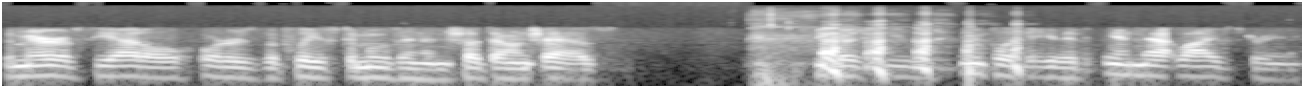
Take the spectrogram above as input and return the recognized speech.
the mayor of Seattle orders the police to move in and shut down Chaz because she was implicated in that live stream.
